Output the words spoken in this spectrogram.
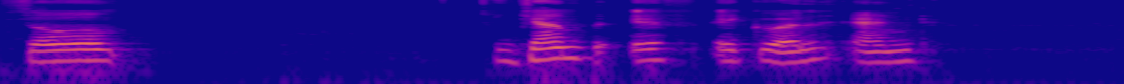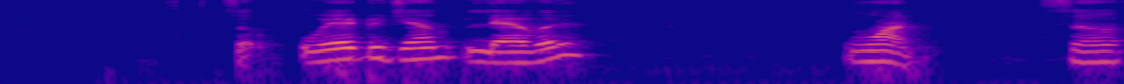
So jump if equal and so where to jump? Level 1 so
